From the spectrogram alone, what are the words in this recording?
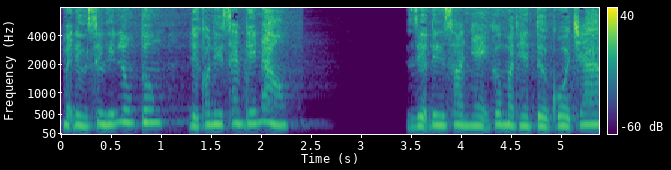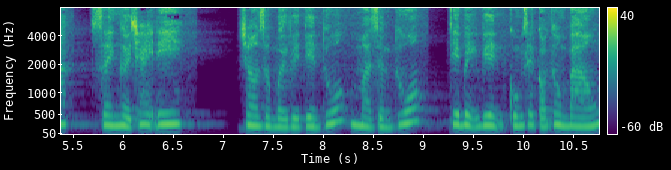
mẹ đừng suy nghĩ lung tung Để con đi xem thế nào. Diệu tinh xoa nhẹ gương mặt hiền tử của cha Xoay người chạy đi. Cho dù bởi vì tiền thuốc mà dừng thuốc Thì bệnh viện cũng sẽ có thông báo.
